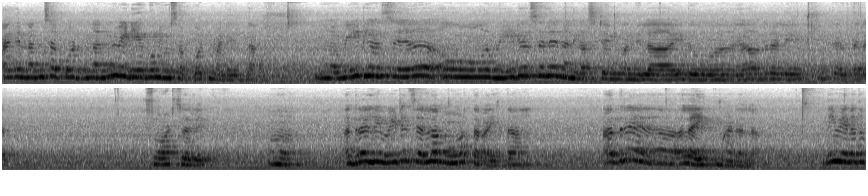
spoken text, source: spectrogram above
ಹಾಗೆ ನನ್ನ ಸಪೋರ್ಟ್ ನನ್ನ ವೀಡಿಯೋಗೂ ನೀವು ಸಪೋರ್ಟ್ ಮಾಡಿ ಅಂತ ವೀಡಿಯೋಸ್ ವೀಡಿಯೋಸಲ್ಲೇ ನನಗೆ ಅಷ್ಟೇನು ಬಂದಿಲ್ಲ. ಇದು ಯಾವುದರಲ್ಲಿ ಅಂತ ಹೇಳ್ತಾರೆ? ಶಾರ್ಟ್ಸಲ್ಲಿ ಅದರಲ್ಲಿ ವೀಡಿಯೋಸ್ ಎಲ್ಲ ನೋಡ್ತಾರೆ ಆಯಿತಾ? ಆದರೆ ಲೈಕ್ ಮಾಡಲ್ಲ. ನೀವೇನಾದರೂ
